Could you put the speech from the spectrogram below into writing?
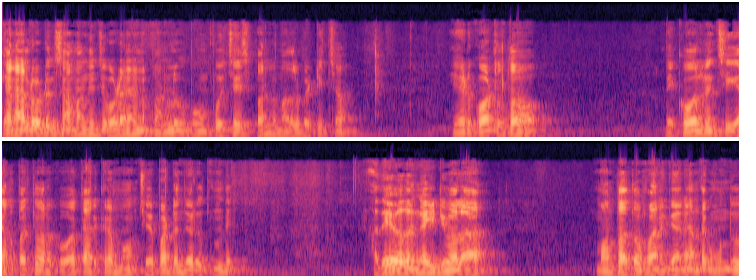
కెనాల్ రోడ్డుకు సంబంధించి కూడా నేను పనులు భూమి పూజ చేసి పనులు మొదలు పెట్టించాం ఏడు కోట్లతో ఎక్కువల నుంచి అనపత్తి వరకు ఆ కార్యక్రమం చేపట్టడం జరుగుతుంది. అదేవిధంగా ఇటీవల మొంతా తుఫానికి కానీ అంతకుముందు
